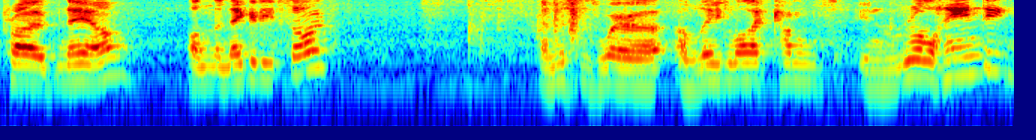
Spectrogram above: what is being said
probe now on the negative side and this is where a, a lead light comes in real handy.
